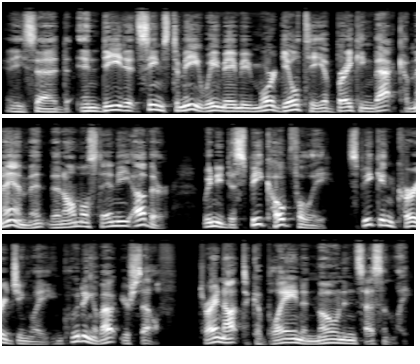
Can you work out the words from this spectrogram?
He said, Indeed, it seems to me we may be more guilty of breaking that commandment than almost any other. We need to speak hopefully, speak encouragingly, including about yourself. Try not to complain and moan incessantly.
